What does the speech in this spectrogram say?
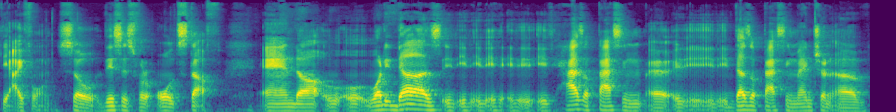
the iPhone. So this is for old stuff. And uh, what it does, it, it, it, it, it has a passing, uh, it, it does a passing mention of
